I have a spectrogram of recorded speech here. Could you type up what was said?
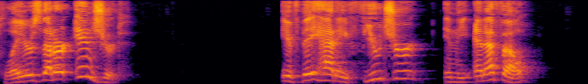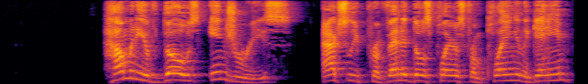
players that are injured, if they had a future in the NFL, how many of those injuries actually prevented those players from playing in the game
